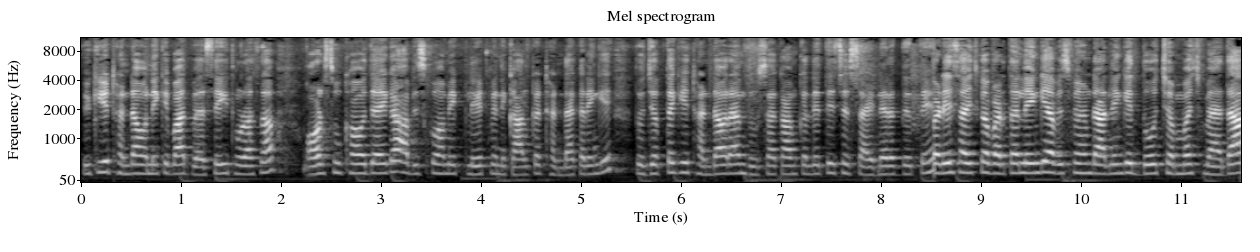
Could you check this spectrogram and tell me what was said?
क्योंकि ये ठंडा होने के बाद वैसे ही थोड़ा सा और सूखा हो जाएगा। अब इसको हम एक प्लेट में निकाल कर ठंडा करेंगे। तो जब तक ये ठंडा हो रहा है, हम दूसरा काम कर लेते हैं, इसे साइड में रख देते हैं। बड़े साइज़ का बर्तन लेंगे। अब इसमें हम डालेंगे दो चम्मच मैदा।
